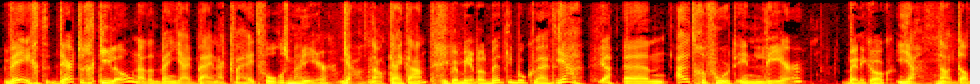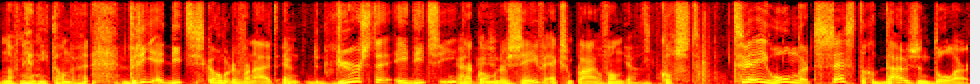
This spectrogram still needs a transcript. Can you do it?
Weegt 30 kilo. Nou, dat ben jij bijna kwijt, volgens mij. Meer? Ja, nou, kijk aan. Ik ben meer dan een Bentley boek kwijt. Ja, Ja. Ehm, uitgevoerd in leer. Ben ik ook. Ja, nou, dat nog net niet dan. Drie edities komen ervan uit. En de duurste editie, Ja, daar komen er zeven exemplaren van. Ja. Die kost 260.000 dollar.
